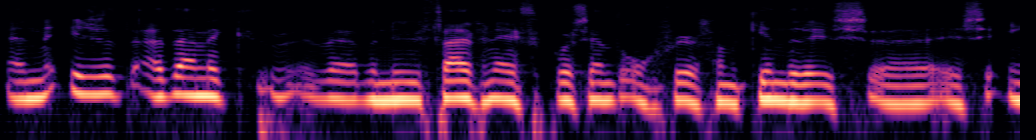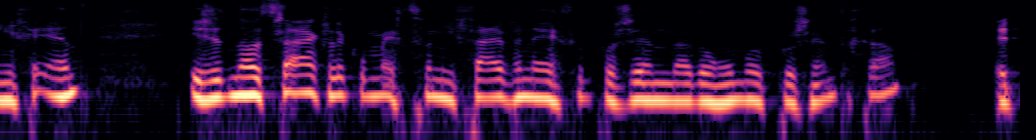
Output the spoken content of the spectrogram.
En is het uiteindelijk, we hebben nu 95% ongeveer van de kinderen is, uh, is ingeënt. Is het noodzakelijk om echt van die 95% naar de 100% te gaan? Het,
